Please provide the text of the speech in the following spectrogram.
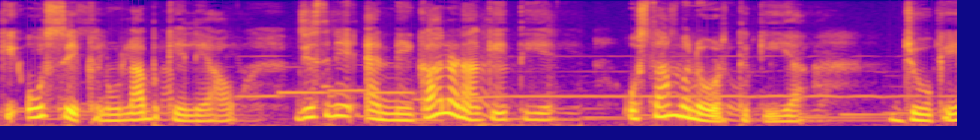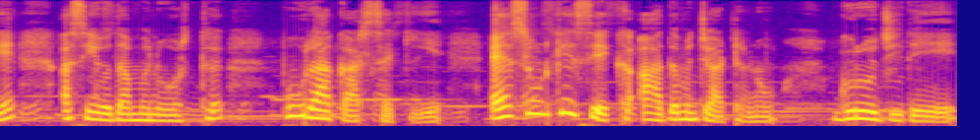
ਕਿ ਉਹ ਸਿੱਖ ਨੂੰ ਲੱਭ ਕੇ ਲਿਆਓ, ਜਿਸ ਨੇ ਐਨੀ ਕਾਲਣਾ ਕੀਤੀ ਹੈ ਉਸ ਦਾ ਮਨੋਰਥ ਕੀ ਆ? ਜੋ ਕਿ ਅਸੀਂ ਉਹਦਾ ਮਨੋਰਥ ਪੂਰਾ ਕਰ ਸਕੀਏ। ਐ ਸੁਣ ਕੇ ਸਿੱਖ ਆਦਮ ਜੱਟ ਨੂੰ ਗੁਰੂ ਜੀ ਦੇ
